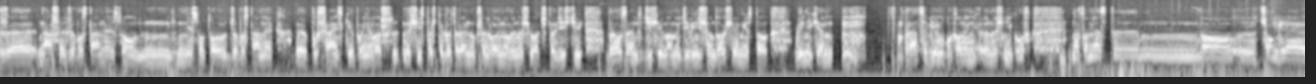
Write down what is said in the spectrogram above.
że nasze drzewostany są, mm, nie są to drzewostany e, puszczańskie, ponieważ lesistość tego terenu przed wojną wynosiła 40%, dzisiaj mamy 98%, jest to wynikiem pracy wielu pokoleń leśników. Natomiast ym, no, y, ciągle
